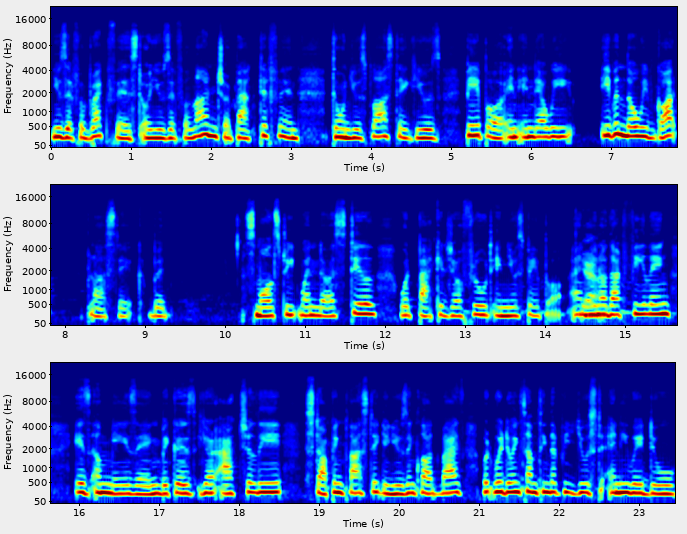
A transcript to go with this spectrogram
Use it for breakfast or use it for lunch or pack tiffin. Don't use plastic. Use paper. In india we even though we've got plastic but small street vendors still would package your fruit in newspaper. And Yeah. you know that feeling is amazing because you're actually stopping plastic you're using cloth bags but we're doing something that we used to anyway do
